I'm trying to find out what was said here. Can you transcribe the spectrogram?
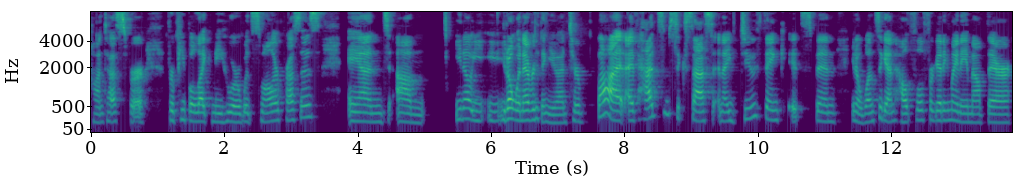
contests for for people like me who are with smaller presses. And um, you know, you, you don't win everything you enter, but I've had some success. And I do think it's been, you know, once again, helpful for getting my name out there,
